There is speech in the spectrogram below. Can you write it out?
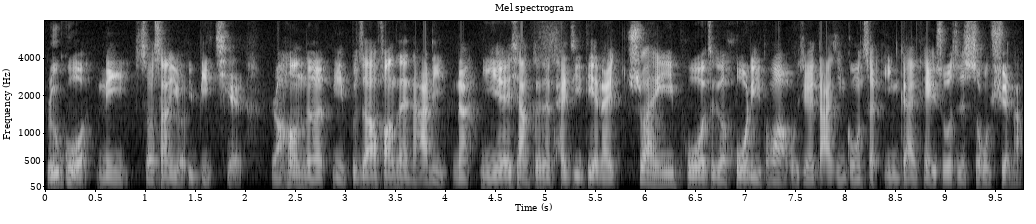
如果你手上有一笔钱，然后呢，你不知道放在哪里，那你也想跟着台积电来赚一波这个获利的话，我觉得达新工程应该可以说是首选啊。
